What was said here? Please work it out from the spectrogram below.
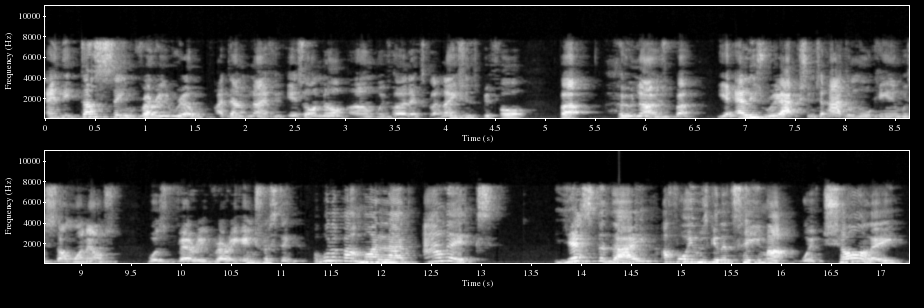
and it does seem very real. I don't know if it is or not. Um, we've heard explanations before, but who knows? But yeah, Ellie's reaction to Adam walking in with someone else was very, very interesting. But what about my lad Alex? Yesterday, I thought he was going to team up with Charlie.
